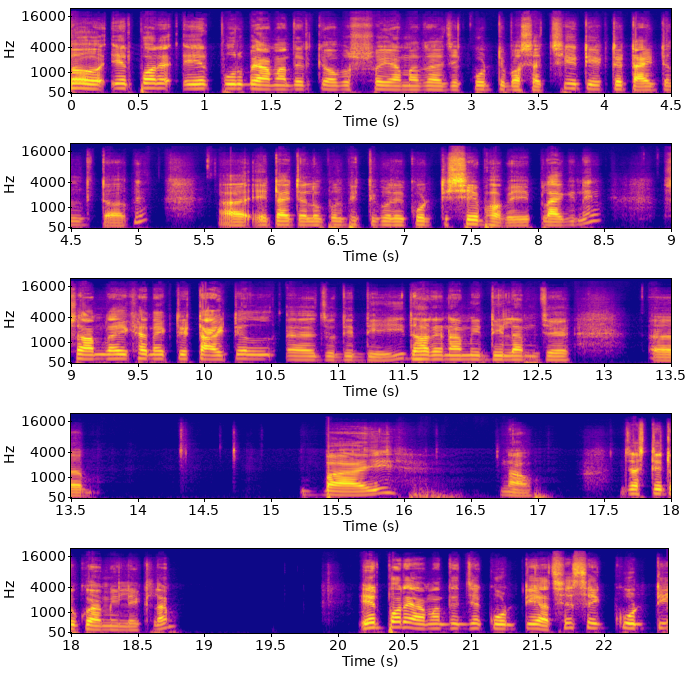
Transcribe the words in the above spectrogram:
তো এরপরে, এর পূর্বে আমাদেরকে অবশ্যই আমরা যে কোডটি বসাচ্ছি, এটি একটা টাইটেল দিতে হবে। এই টাইটেলের উপর ভিত্তি করে কোডটি সেভ হবে এই প্লাগিনে সো আমরা এখানে একটি টাইটেল যদি দিই, ধরেন আমি দিলাম যে বাই নাও জাস্ট এটুকু আমি লিখলাম। এরপরে আমাদের যে কোডটি আছে, সেই কোডটি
